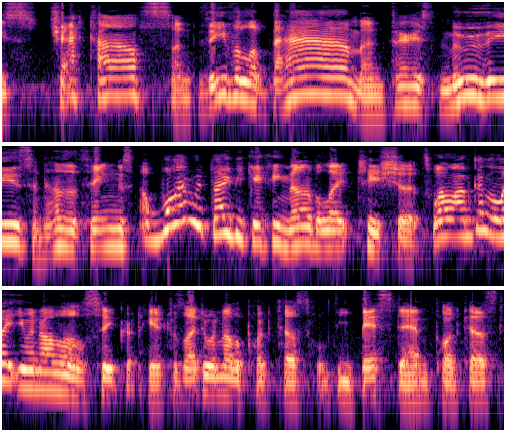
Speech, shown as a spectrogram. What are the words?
MTV's Jackass and Viva La Bam and various movies and other things. And why would they be getting Noble Ape t-shirts? Well, I'm going to let you in on a little secret here because I do another podcast called the Best Damn Podcast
